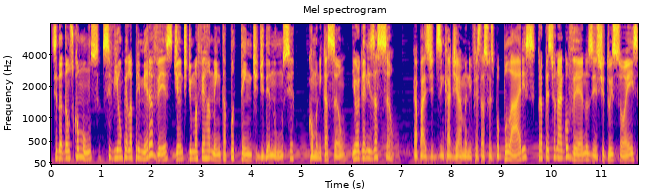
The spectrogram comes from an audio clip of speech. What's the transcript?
cidadãos comuns se viam pela primeira vez diante de uma ferramenta potente de denúncia, comunicação e organização, capaz de desencadear manifestações populares para pressionar governos e instituições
